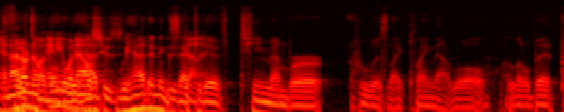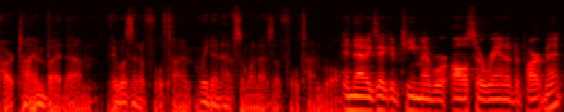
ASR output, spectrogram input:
and I don't know anyone else had- who's we had an who's done it. executive team member who was like playing that role a little bit part time, but um, it wasn't a full time. We didn't have someone as a full time role. And that executive team member also ran a department,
